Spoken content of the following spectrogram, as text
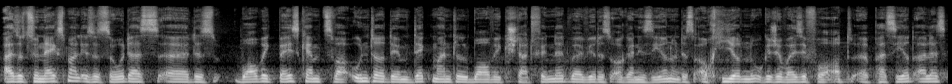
Also zunächst mal ist es so, dass äh, das Warwick Basecamp zwar unter dem Deckmantel Warwick stattfindet, weil wir das organisieren und das auch hier logischerweise vor Ort äh, passiert alles,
